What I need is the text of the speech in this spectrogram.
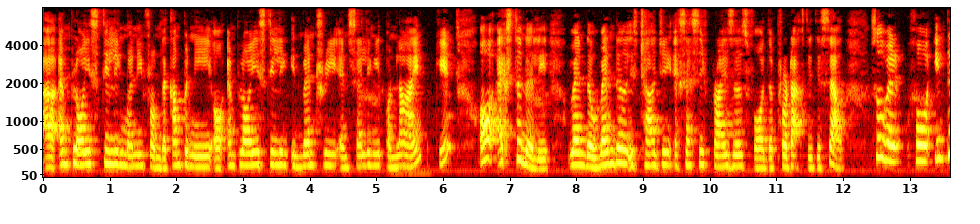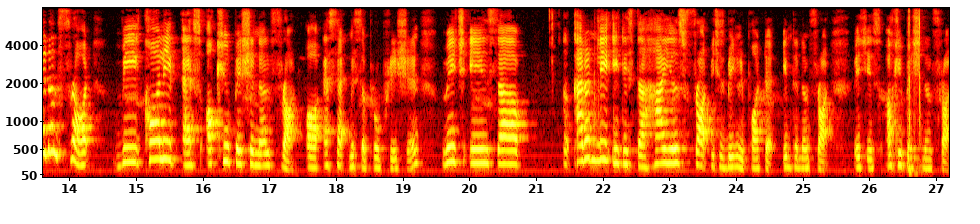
uh, employees stealing money from the company or employees stealing inventory and selling it online okay or externally when the vendor is charging excessive prices for the products that they sell so when, for internal fraud we call it as occupational fraud or asset misappropriation which is uh, currently it is the highest fraud which is being reported internal fraud which is occupational fraud.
